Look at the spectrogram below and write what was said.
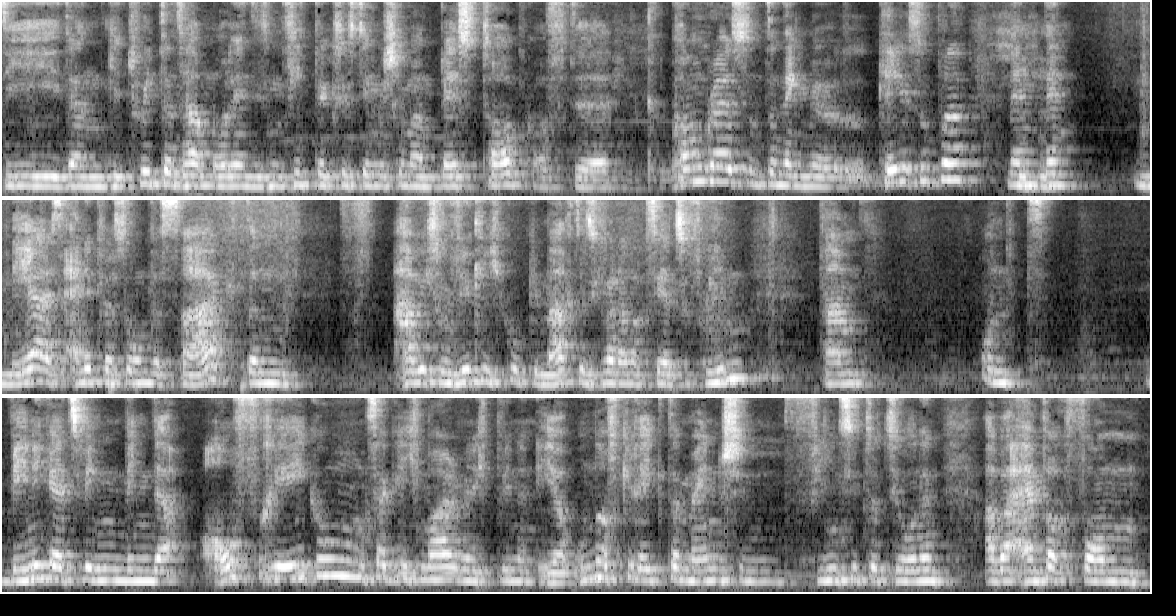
die dann getwittert haben oder in diesem Feedback-System geschrieben haben, Best Talk of the Congress. Und dann denke ich mir, okay, super. Wenn, wenn mehr als eine Person das sagt, dann habe ich es wohl wirklich gut gemacht. Also ich war dann auch sehr zufrieden. Ähm, und weniger jetzt wegen, wegen der Aufregung, sage ich mal, weil ich bin ein eher unaufgeregter Mensch in vielen Situationen, aber einfach vom,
